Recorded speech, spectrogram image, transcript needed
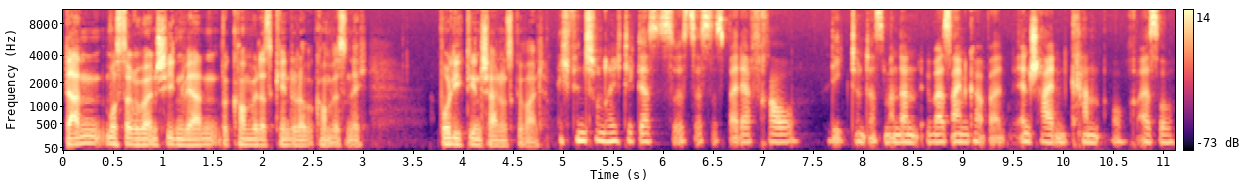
dann muss darüber entschieden werden, bekommen wir das Kind oder bekommen wir es nicht. Wo liegt die Entscheidungsgewalt? ich finde schon richtig, dass es so ist, dass es bei der Frau liegt und dass man dann über seinen Körper entscheiden kann auch. Also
